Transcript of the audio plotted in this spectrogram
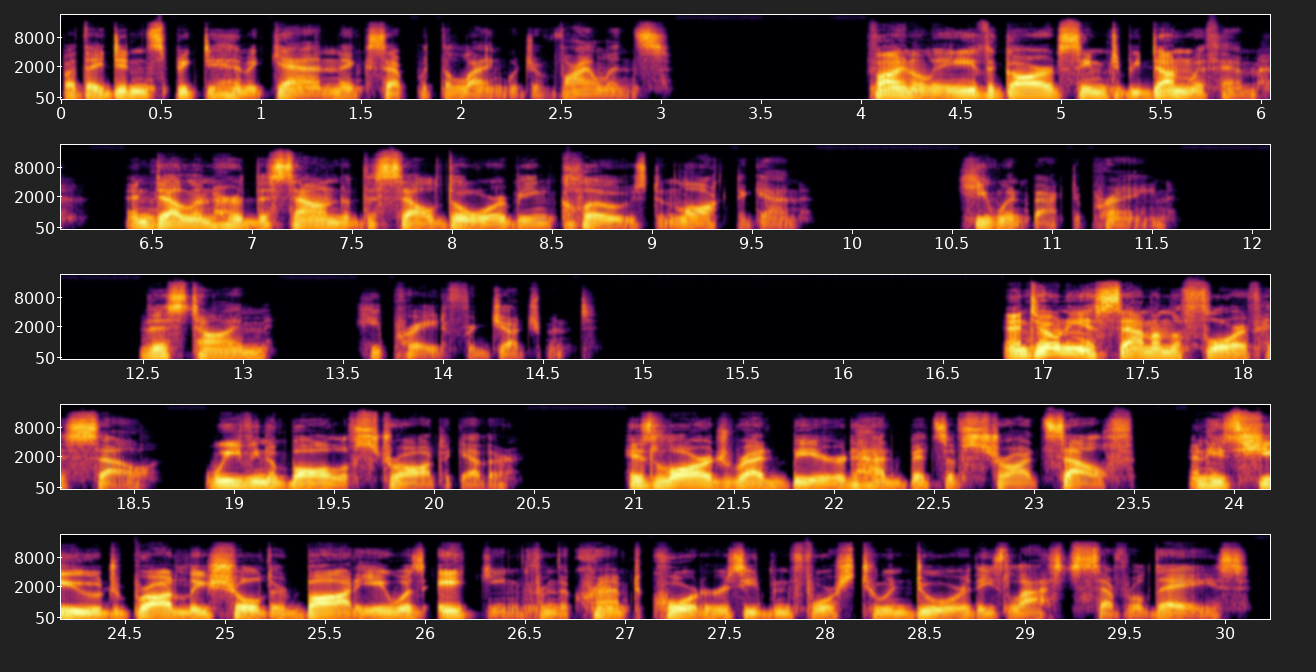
but they didn't speak to him again except with the language of violence. Finally, the guards seemed to be done with him, and Dellen heard the sound of the cell door being closed and locked again. He went back to praying. This time, he prayed for judgment. Antonius sat on the floor of his cell, weaving a ball of straw together. His large red beard had bits of straw itself, and his huge, broadly shouldered body was aching from the cramped quarters he'd been forced to endure these last several days.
